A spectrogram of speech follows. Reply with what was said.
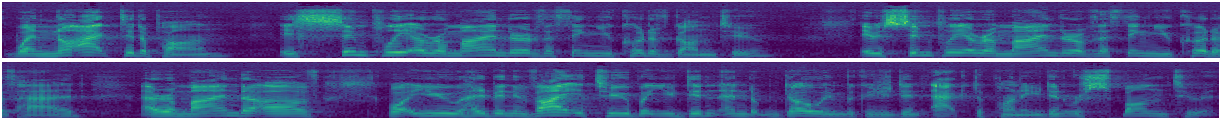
when not acted upon, is simply a reminder of the thing you could have gone to. It was simply a reminder of the thing you could have had, a reminder of what you had been invited to, but you didn't end up going because you didn't act upon it, you didn't respond to it.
